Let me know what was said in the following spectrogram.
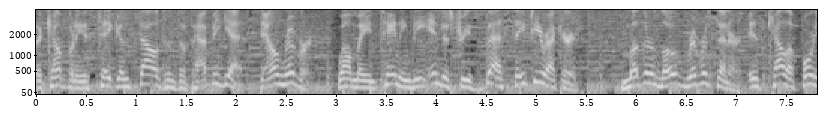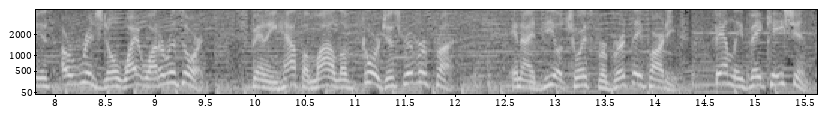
The company has taken thousands of happy guests downriver while maintaining the industry's best safety record. Mother Lode River Center is California's original whitewater resort, spanning half a mile of gorgeous riverfront. An ideal choice for birthday parties, family vacations,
